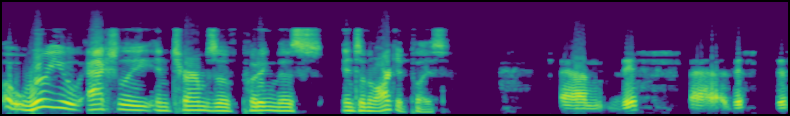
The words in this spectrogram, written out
Oh, were you actually in terms of putting this into the marketplace? Um, this uh, this this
